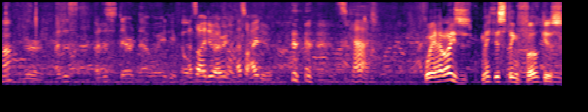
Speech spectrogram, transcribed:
Sure. I just I just stared that way and he felt. That's what I do. Every, that's what I do. it's cash. Wait, how do I s- make this thing focus?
